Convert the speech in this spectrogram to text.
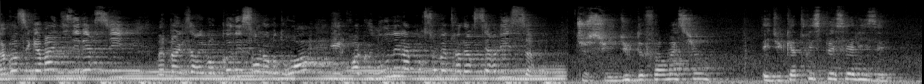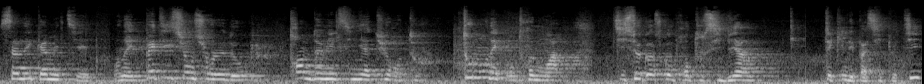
Avant, ces gamins, ils disaient merci. Maintenant, ils arrivent en connaissant leurs droits et ils croient que nous, on est là pour se mettre à leur service. Je suis duc de formation, éducatrice spécialisée. Ça n'est qu'un métier. On a une pétition sur le dos, 32 000 signatures en tout. Tout le monde est contre moi. Si ce gosse comprend tout si bien, c'est qu'il n'est pas si petit.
